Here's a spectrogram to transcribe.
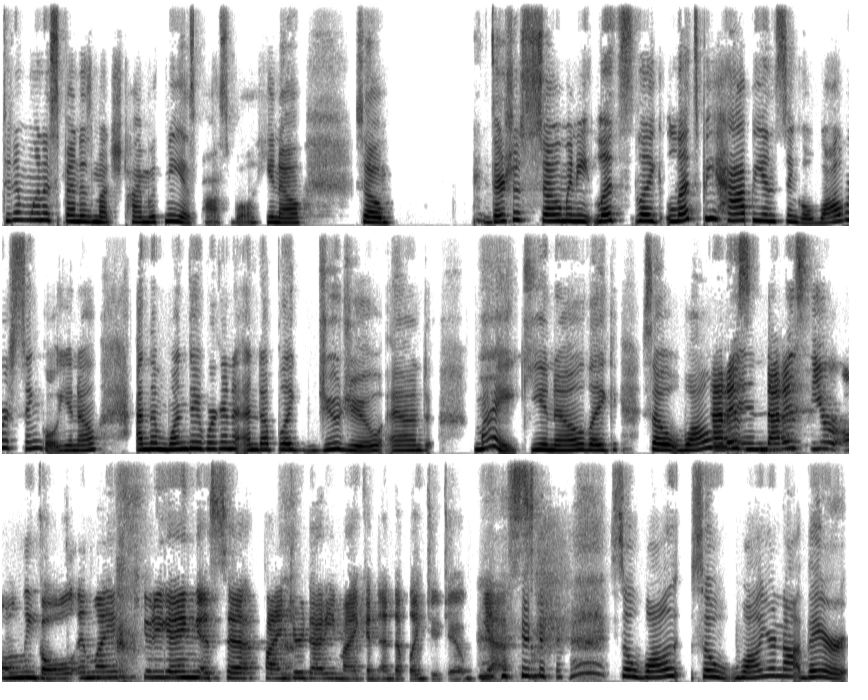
didn't want to spend as much time with me as possible, you know. So there's just so many let's like let's be happy and single while we're single you know? And then one day we're gonna end up like juju and mike you know? Like so while that is in- that is your only goal in life cutie gang is to find your daddy mike and end up like juju. Yes. So while so while you're not there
